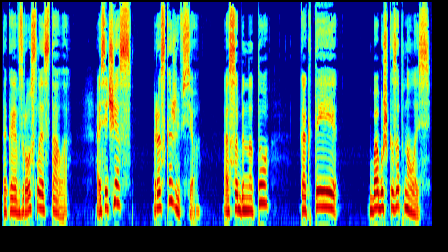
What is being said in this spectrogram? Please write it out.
такая взрослая стала. А сейчас расскажи все. Особенно то, как ты...» Бабушка запнулась.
